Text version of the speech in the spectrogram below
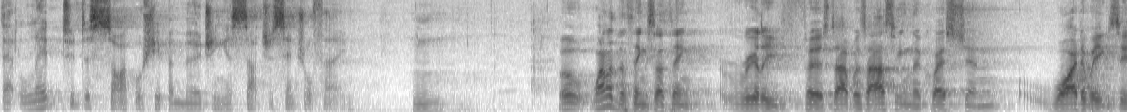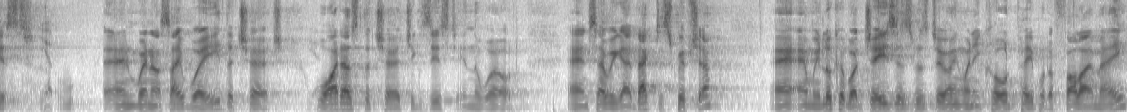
that led to discipleship emerging as such a central theme? Hmm. Well, one of the things I think really first up was asking the question, why do we exist? Yep. And when I say we, the church, why does the church exist in the world? And so we go back to Scripture and, and we look at what Jesus was doing when he called people to follow me.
